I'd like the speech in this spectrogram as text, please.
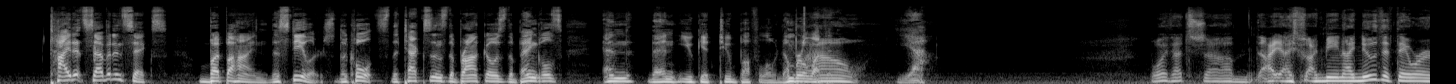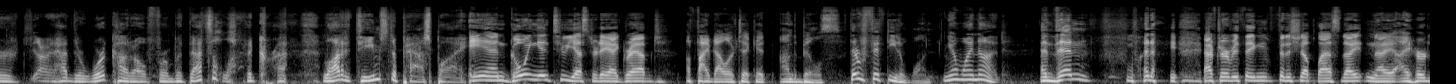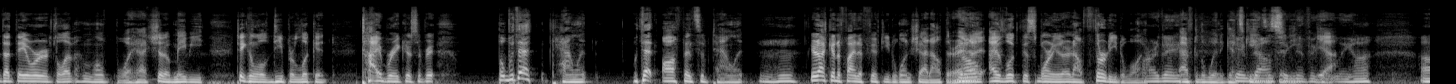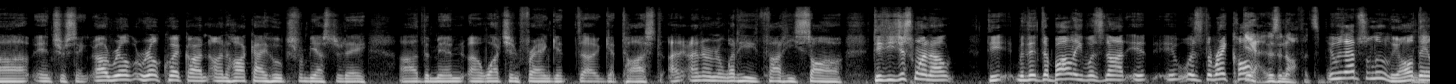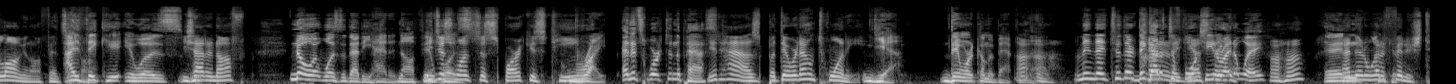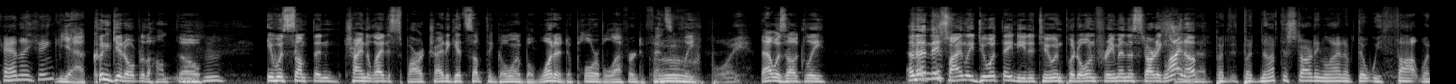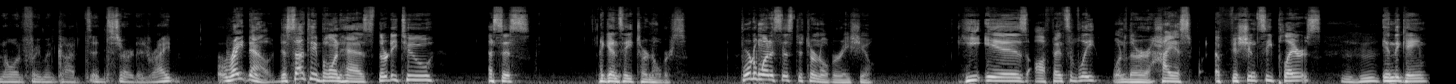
tied at seven and six, but behind the Steelers, the Colts, the Texans, the Broncos, the Bengals, and then you get to Buffalo, number eleven. Wow. Yeah, Boy, that's. Um, I, I. I mean, I knew that they were uh, had their work cut out for them, but that's a lot of crap, a lot of teams to pass by. and going into yesterday, I grabbed a five dollar ticket on the Bills. They were fifty to one. Yeah, why not? And then when I, after everything finished up last night, and I, I heard that they were at 11, oh boy, I should have maybe taken a little deeper look at tiebreakers. But with that talent, with that offensive talent, you're not going to find a 50 to 1 shot out there. And I, I looked this morning, they're now 30 to 1 Are they after the win against came down Kansas City. significantly? Yeah. Huh? Uh, interesting. Uh, real, real quick on, on Hawkeye hoops from yesterday. Uh, the men uh, watching Fran get uh, get tossed. I, I don't know what he thought he saw. Did he just want out? The the, the volley was not. It it was the right call. Yeah, it was an offensive. It was absolutely all day long an offensive. I call. think it it was. he's had enough. No, it wasn't that he had enough. He It just was- wants to spark his team. Right. And it's worked in the past. It has, but they were down twenty. yeah. They weren't coming back from that. Uh, I mean, they to their They got credit, it to 14 right got- away. Uh-huh. And- And, then what? It finished ten, I think. Yeah, couldn't get over the hump though. Mm-hmm. It was something trying to light a spark, try to get something going, but what a deplorable effort defensively. Ooh, boy. That was ugly. And then they finally do what they needed to and put Owen Freeman in the starting lineup. That, but but not the starting lineup that we thought when Owen Freeman got inserted, right? Right now, Dasonte Bowen has 32 assists against eight turnovers, four to one assist to turnover ratio. He is offensively one of their highest efficiency players Mm-hmm. in the game.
